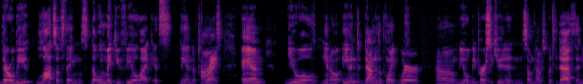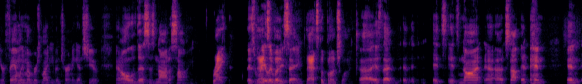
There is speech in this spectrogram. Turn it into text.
there will be lots of things that will make you feel like it's the end of times, right? And you will, you know, even down to the point where um, you'll be persecuted and sometimes put to death, and your family members might even turn against you. And all of this is not a sign. Right. Is that's really the, what he's saying. That's the punchline. Uh, is that it's it's not uh, uh, stop and, and and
